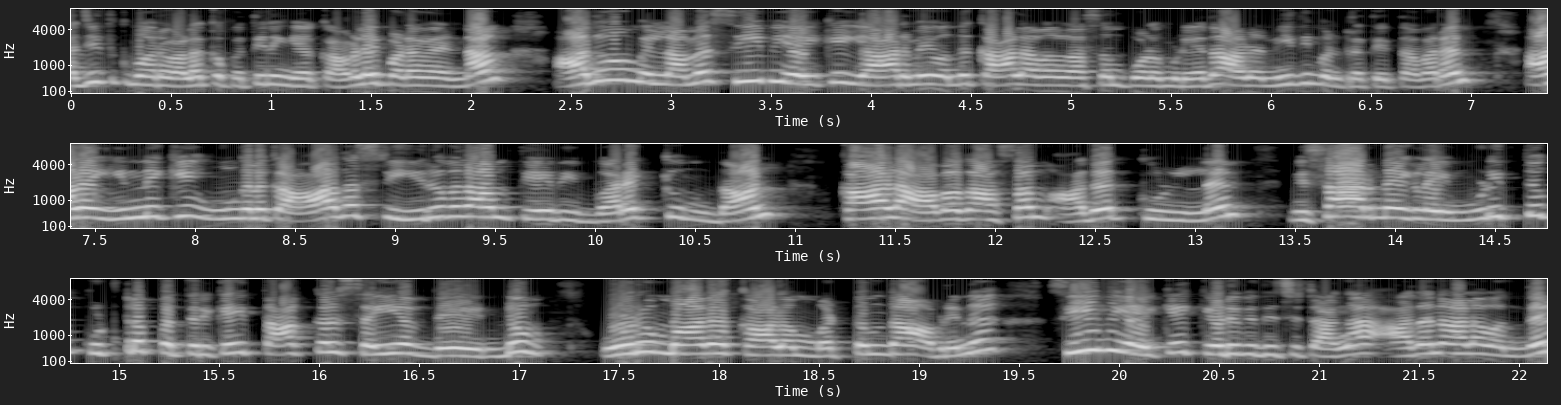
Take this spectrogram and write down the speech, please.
அஜித்குமார் வழக்கை பத்தி நீங்க கவலைப்பட வேண்டாம். அதுவும் இல்லாம சிபிஐக்கு யாருமே வந்து கால அவகாசம் போட முடியாது. ஆனா நீதிமன்றத்தை தவிர. ஆனா இன்னைக்கு உங்களுக்கு ஆகஸ்ட் இருபதாம் தேதி வரைக்கும் தான் கால அவகாசம் அதற்குள்ள விசாரணைகளை முடித்து குற்றப்பத்திரிகை தாக்கல் செய்ய வேண்டும். ஒரு மாத காலம் மட்டும்தான் அப்படின்னு சிபிஐக்கே கெடு விதிச்சுட்டாங்க அதனால வந்து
